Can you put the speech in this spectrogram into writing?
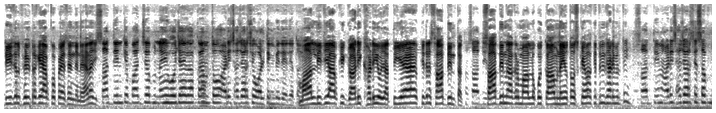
डीजल फ़िल्टर के आपको पैसे नहीं देने है ना जी? सात दिन के बाद जब नहीं हो जाएगा काम तो अड़ीस हज़ार से ऑल्टिंग भी दे देता मान लीजिए आपकी गाड़ी खड़ी हो जाती है कितने सात दिन तक? सात दिन। सात दिन अगर मान लो कोई काम नहीं होता उसके बाद कितनी दिहाड़ी मिलती? सात दिन अड़ीस हज़ार से सब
